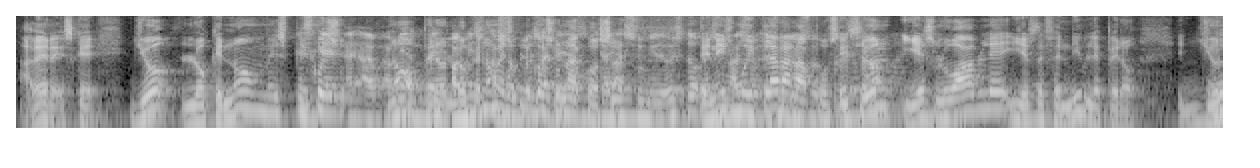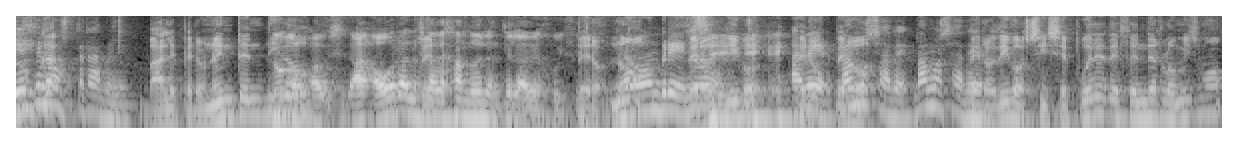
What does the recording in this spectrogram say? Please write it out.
A ver, es que yo lo que no me explico que es, a- a mí- no, pero lo que es no me explico es que una que cosa. esto, es Tenéis una muy clara es la posición y es loable y es defendible, pero yo Y es demostrable. Vale, pero no he entendido No, ahora lo está dejando él en tela de juicio. pero no, No, hombre, pero no. digo, A ver, pero- vamos a ver, vamos a ver. Pero digo, si se puede defender lo mismo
